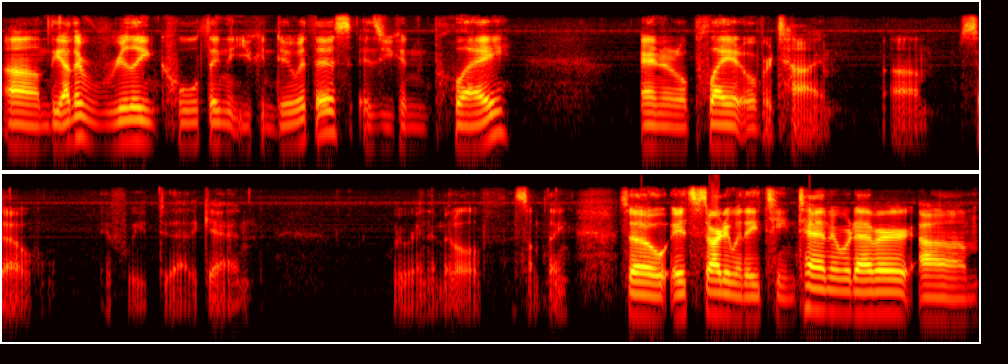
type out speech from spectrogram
um, the other really cool thing that you can do with this is you can play and it'll play it over time. Um, so if we do that again, we were in the middle of something. So it's starting with 1810 or whatever. Um,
